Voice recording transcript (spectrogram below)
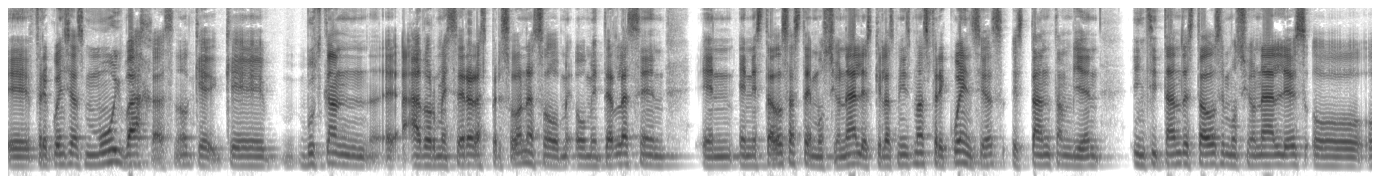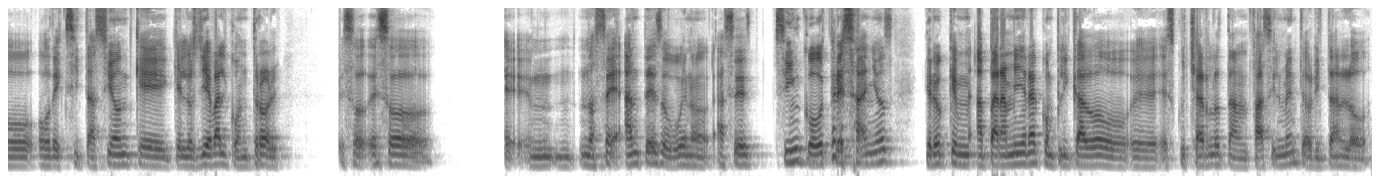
eh, frecuencias muy bajas, que, buscan eh, adormecer a las personas o, meterlas en, en, estados hasta emocionales, que las mismas frecuencias están también incitando estados emocionales o, o, de excitación que, que, los lleva al control. Eso, eso eh, no sé, antes o bueno, hace cinco o tres años, creo que para mí era complicado escucharlo tan fácilmente. Ahorita lo,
